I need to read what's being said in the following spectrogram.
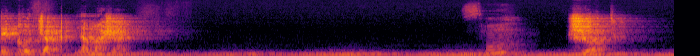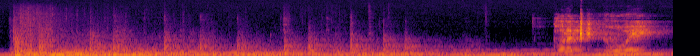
de Kojak Namasha. C'est Se? Correct, Noé. no way.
